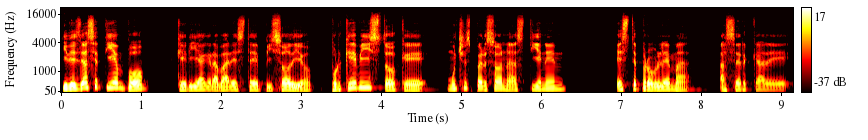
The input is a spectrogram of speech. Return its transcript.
Y desde hace tiempo quería grabar este episodio porque he visto que muchas personas tienen este problema acerca de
